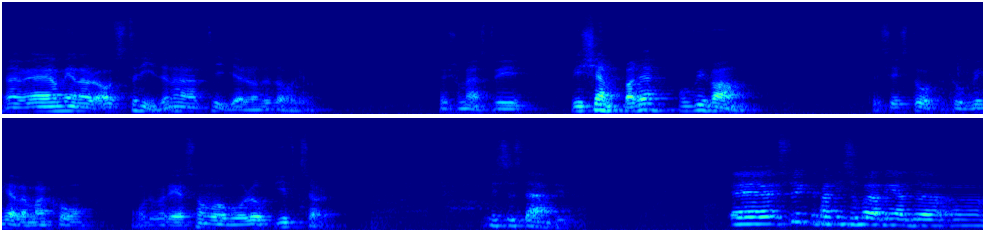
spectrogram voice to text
Jag, menar av striderna tidigare under dagen. Hur som helst, vi, vi kämpade och vi vann. Till sist återtog vi hela Marcon och det var det som var vår uppgift, sir. Mr Stanfield. Eh, Stryk det parti som börjar med eh,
